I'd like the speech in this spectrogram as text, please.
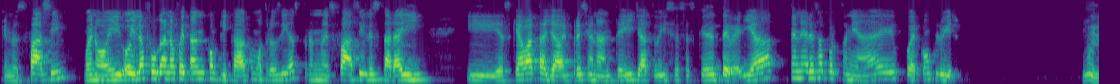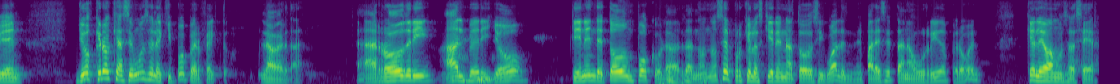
que no es fácil. Bueno, hoy, hoy la fuga no fue tan complicada como otros días, pero no es fácil estar ahí y es que ha batallado impresionante y ya tú dices, es que debería tener esa oportunidad de poder concluir. Muy bien. Yo creo que hacemos el equipo perfecto, la verdad. A Rodri, Albert y yo tienen de todo un poco, la verdad. No, no sé por qué los quieren a todos iguales. Me parece tan aburrido, pero bueno, ¿qué le vamos a hacer?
